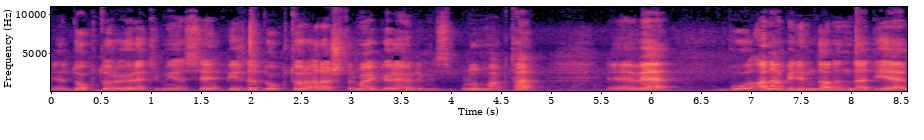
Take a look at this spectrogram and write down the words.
e, doktor öğretim üyesi, bir de doktor araştırma görevlimiz bulunmakta. E, ve bu ana bilim dalında diğer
